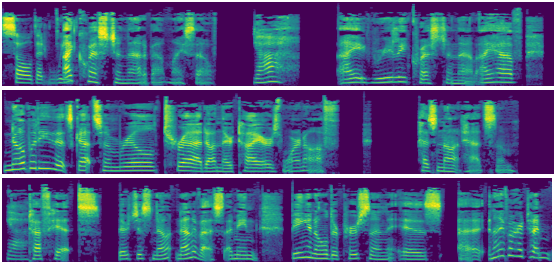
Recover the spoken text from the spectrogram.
So that we I question that about myself. Yeah. I really question that. I have nobody that's got some real tread on their tires worn off has not had some Yeah. tough hits. There's just no none of us. I mean, being an older person is, uh, and I have a hard time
